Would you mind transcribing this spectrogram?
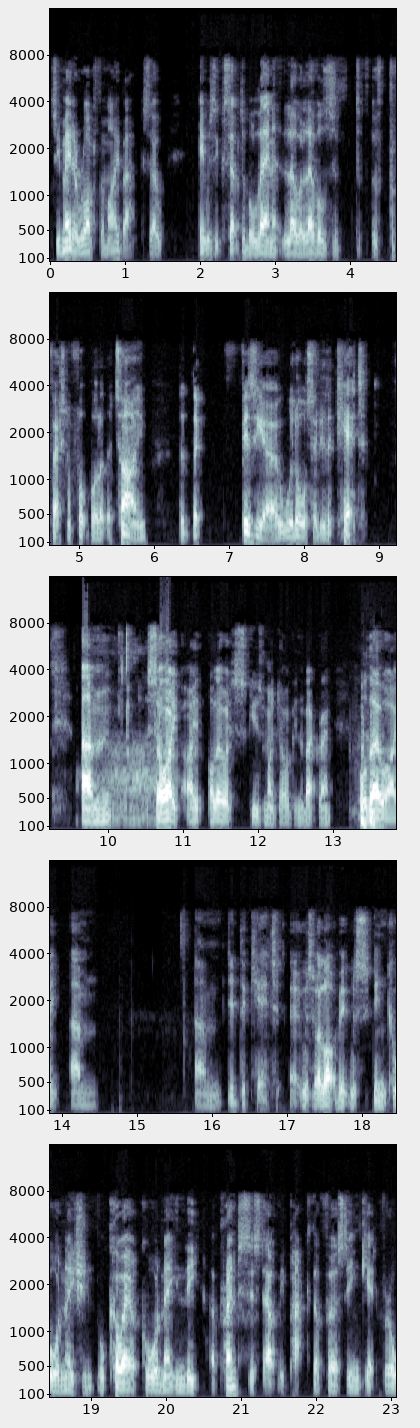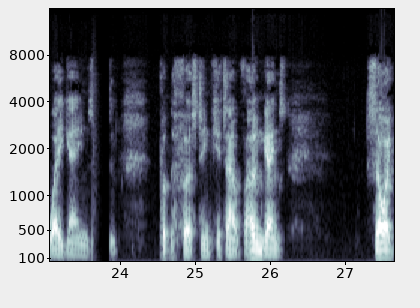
So he made a rod for my back. So it was acceptable then at lower levels of, of professional football at the time that the physio would also do the kit. Um, so I, I, although I excuse my dog in the background, although I um, um, did the kit, it was a lot of it was in coordination or co- coordinating the apprentices to help me pack the first team kit for away games and put the first team kit out for home games. So I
